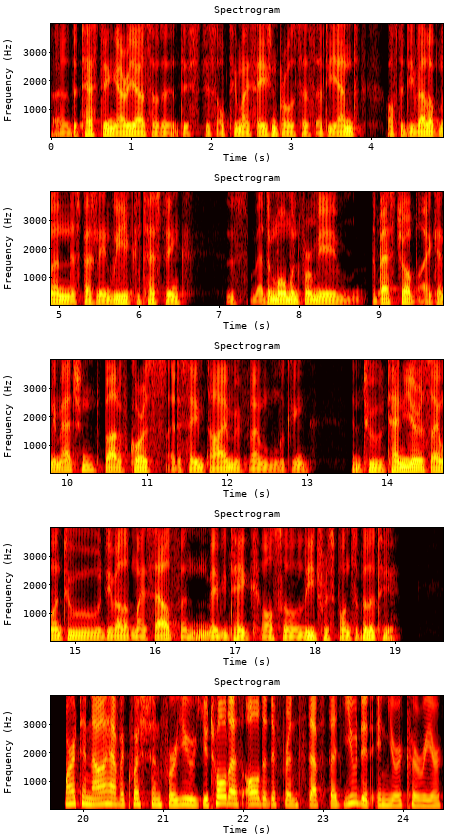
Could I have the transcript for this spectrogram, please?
uh, the testing area, so the, this this optimization process at the end of the development, especially in vehicle testing, is at the moment for me the best job I can imagine. But of course, at the same time, if I'm looking into ten years, I want to develop myself and maybe take also lead responsibility. Martin, now I have a question for you. You told us all the different steps that you did in your career.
